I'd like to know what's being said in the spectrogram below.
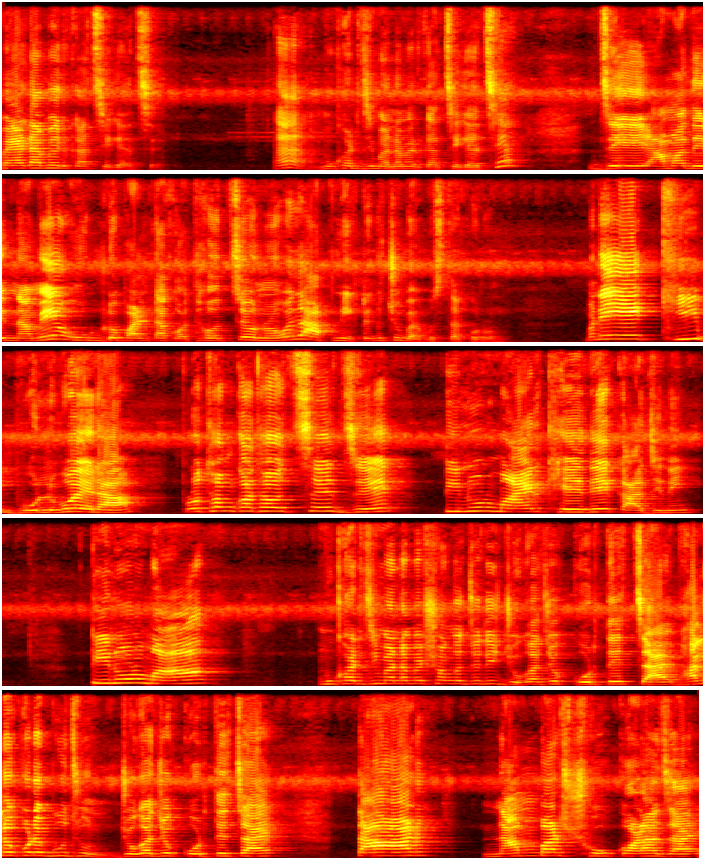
ম্যাডামের কাছে গেছে। হ্যাঁ মুখার্জি ম্যাডামের কাছে গেছে। যে আমাদের নামে উল্টো পাল্টা কথা হচ্ছে ওনার বলছে, আপনি একটা কিছু ব্যবস্থা করুন। মানে কি বলব এরা? প্রথম কথা হচ্ছে যে টিনুর মায়ের খেয়ে দিয়ে কাজ নেই। টিনুর মা মুখার্জি ম্যাডামের সঙ্গে যদি যোগাযোগ করতে চায়, ভালো করে বুঝুন, যোগাযোগ করতে চায়, তার নাম্বার শো করা যায়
